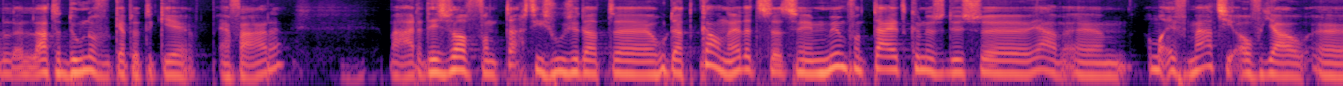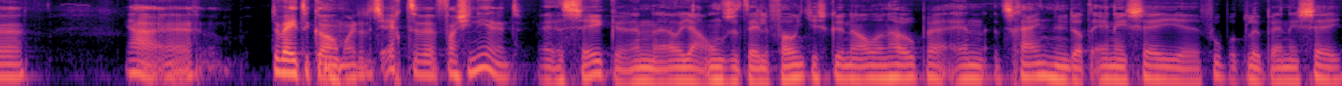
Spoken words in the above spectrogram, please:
laten doen. Of ik heb dat een keer ervaren. Maar het is wel fantastisch hoe, ze dat, hoe dat kan. Hè? Dat, ze in mum van tijd kunnen ze dus ja, ehm, allemaal informatie over jou ja, te weten komen. Dat is echt eh, fascinerend. zeker. En eh, ja, onze telefoontjes kunnen al een hoop. hè. En het schijnt nu dat NEC, eh, voetbalclub NEC,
